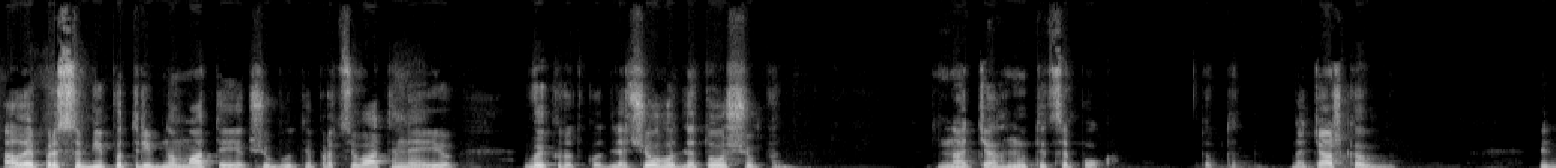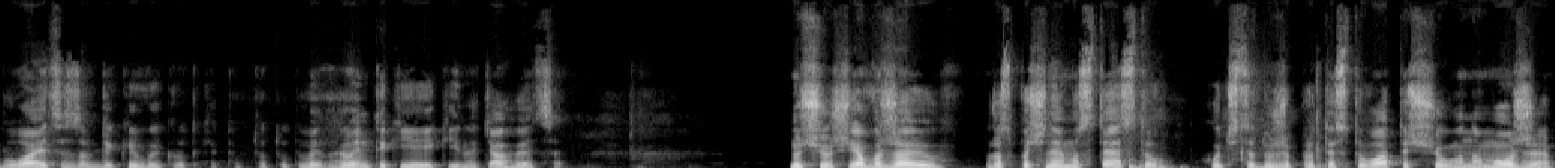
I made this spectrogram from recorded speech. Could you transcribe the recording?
Але при собі потрібно мати, якщо будете працювати нею, викрутку. Для чого? Для того, щоб натягнути цепок. Тобто натяжка відбувається завдяки викрутки. Тобто тут гвинтик є, який натягує це. Ну що ж, я вважаю, розпочнемо з тесту. Хочеться дуже протестувати, що вона може.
